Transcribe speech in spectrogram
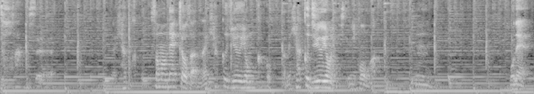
そうなんです。そのね、調査ね、114カ国かね、114位です、日本は。うん。もうね、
